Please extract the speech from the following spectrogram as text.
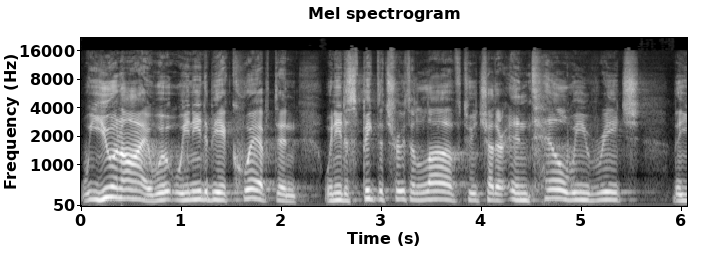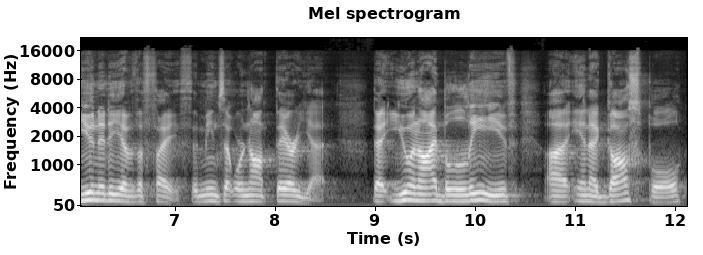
We, you and I, we, we need to be equipped and we need to speak the truth and love to each other until we reach the unity of the faith. It means that we're not there yet that you and I believe uh, in a gospel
